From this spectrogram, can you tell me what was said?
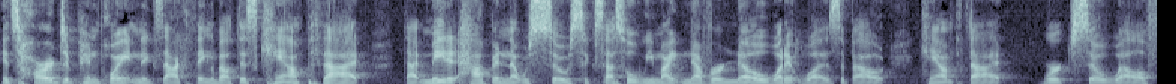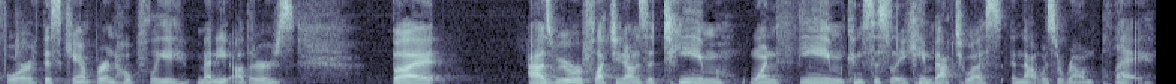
it's hard to pinpoint an exact thing about this camp that that made it happen, that was so successful. We might never know what it was about camp that worked so well for this camper and hopefully many others. But as we were reflecting on as a team, one theme consistently came back to us, and that was around play.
